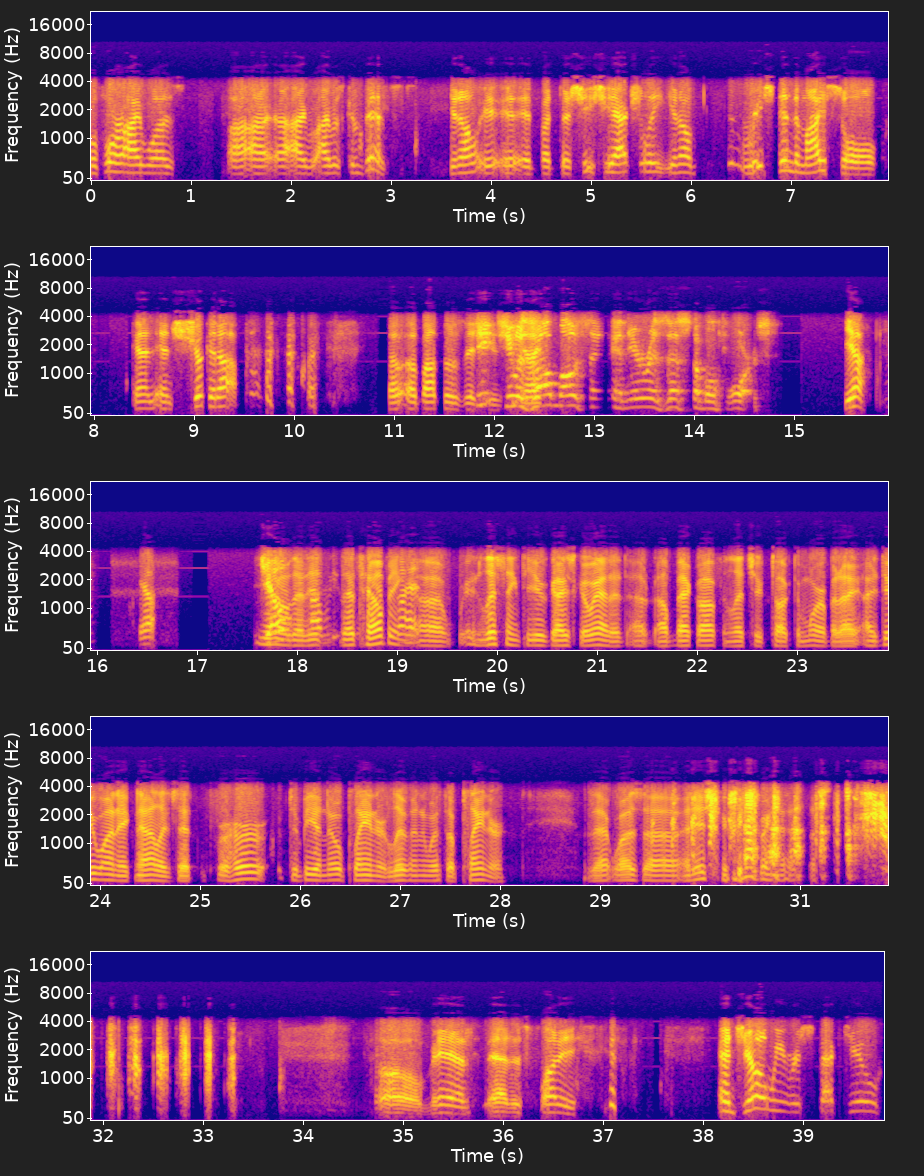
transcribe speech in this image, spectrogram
before I was uh, I, I I was convinced. You know, it, it, but uh, she she actually you know reached into my soul and and shook it up about those issues. She, she was I, almost an irresistible force. Yeah, yeah. You Joe, know that it, that's helping. Uh, in listening to you guys go at it, I'll, I'll back off and let you talk to more. But I, I do want to acknowledge that for her to be a no planer, living with a planer, that was uh, an issue between us. Oh man, that is funny. and Joe, we respect you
